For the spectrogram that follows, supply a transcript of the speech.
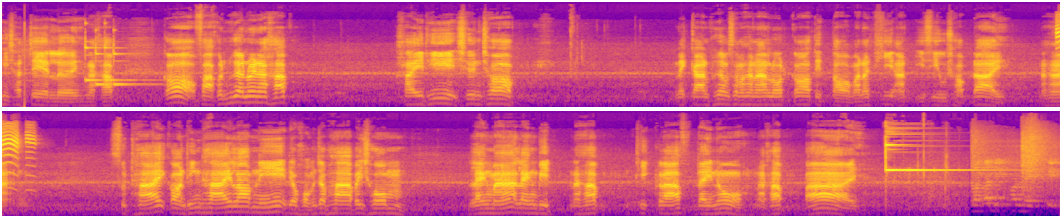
ที่ชัดเจนเลยนะครับ ก็ฝากเพื่อนๆด้วยนะครับ ใครที่ชื่นชอบ ในการเพิ่มสมรรถนะรถก็ติดต่อมาที่อัด ECU Shop ได้นะฮะสุดท้ายก่อนทิ้งท้ายรอบนี้ เดี๋ยวผมจะพาไปชม แรงม้าแรงบิดนะครับ ที่กราฟไดโนนะครับไป แล้วก็ดิคอนเนคติด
